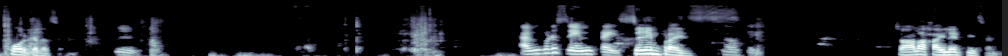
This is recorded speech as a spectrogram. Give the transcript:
ఫోర్ కలర్స్. అవి కూడా same price? Same price. Okay. చాలా హైలైట్ పీస్ అండి.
